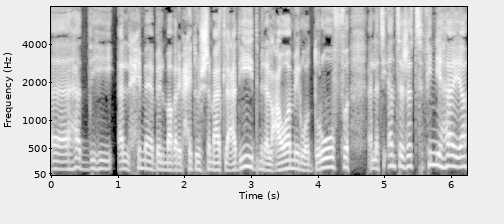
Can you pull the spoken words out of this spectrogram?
هذه الحماية بالمغرب حيث اجتمعت العديد من العوامل والظروف التي أنتجت في النهاية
